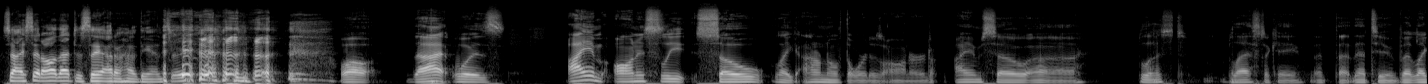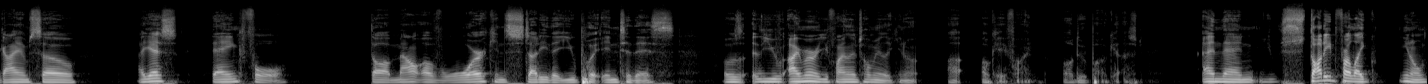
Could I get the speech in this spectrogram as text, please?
So I said all that to say I don't have the answer. well, that was. I am honestly so like I don't know if the word is honored. I am so uh Blessed. blessed. Okay, that that that too. But like I am so, I guess thankful the amount of work and study that you put into this. I was you. I remember you finally told me like you know, uh, okay, fine, I'll do a podcast, and then you studied for like you know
